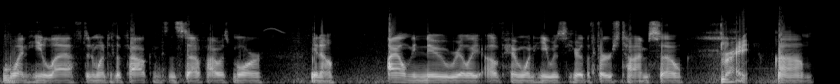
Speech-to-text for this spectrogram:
when he left and went to the Falcons and stuff. I was more, you know, I only knew really of him when he was here the first time. So, right. Um,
